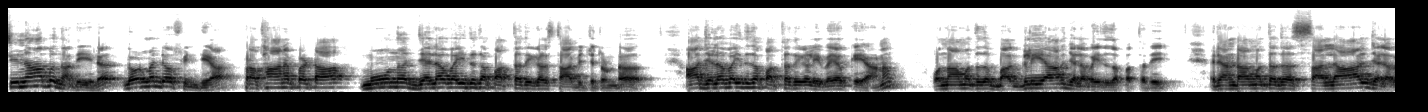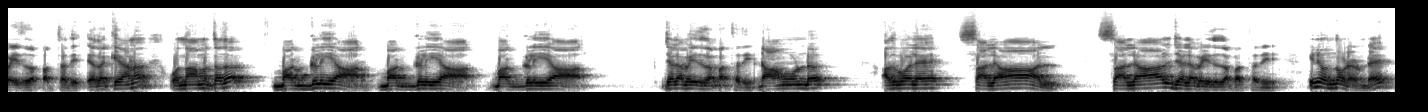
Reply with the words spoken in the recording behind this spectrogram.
ചിനാബ് നദിയിൽ ഗവൺമെന്റ് ഓഫ് ഇന്ത്യ പ്രധാനപ്പെട്ട മൂന്ന് ജലവൈദ്യുത പദ്ധതികൾ സ്ഥാപിച്ചിട്ടുണ്ട്. ആ ജലവൈദ്യുത പദ്ധതികൾ ഇവയൊക്കെയാണ്. ഒന്നാമത്തത് ബഗ്ലിയാർ ജലവൈദ്യുത പദ്ധതി. രണ്ടാമത്തത് സലാൽ ജലവൈദ്യുത പദ്ധതി. ഏതൊക്കെയാണ്? ഒന്നാമത്തത് ബഗ്ലിയാർ ബഗ്ലിയാർ ബഗ്ലിയാർ ജലവൈദ്യുത പദ്ധതി. ഡാമുണ്ട് അതുപോലെ സലാൽ സലാൽ ജലവൈദ്യുത പദ്ധതി. ഇനി ഒന്നുകൂടെ ഉണ്ട്.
